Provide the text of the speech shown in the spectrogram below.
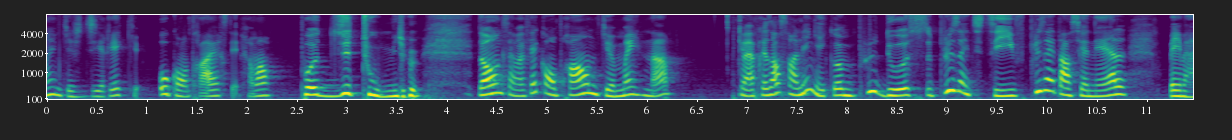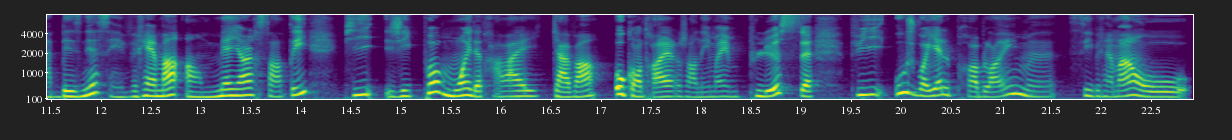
même que je dirais qu'au contraire, c'était vraiment pas du tout mieux. Donc, ça m'a fait comprendre que maintenant, que ma présence en ligne est comme plus douce, plus intuitive, plus intentionnelle, ben ma business est vraiment en meilleure santé, puis j'ai pas moins de travail qu'avant. Au contraire, j'en ai même plus. Puis où je voyais le problème, c'est vraiment au,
